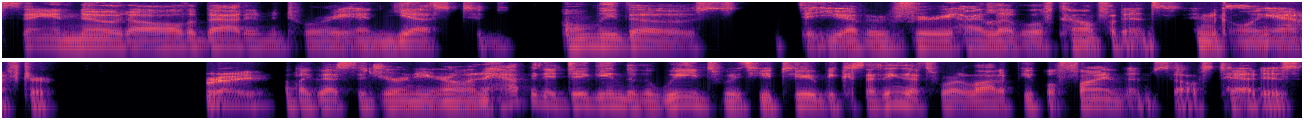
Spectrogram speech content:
saying no to all the bad inventory and yes to only those that you have a very high level of confidence in going after. Right. Like that's the journey you're on. And happy to dig into the weeds with you too, because I think that's where a lot of people find themselves, Ted, is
